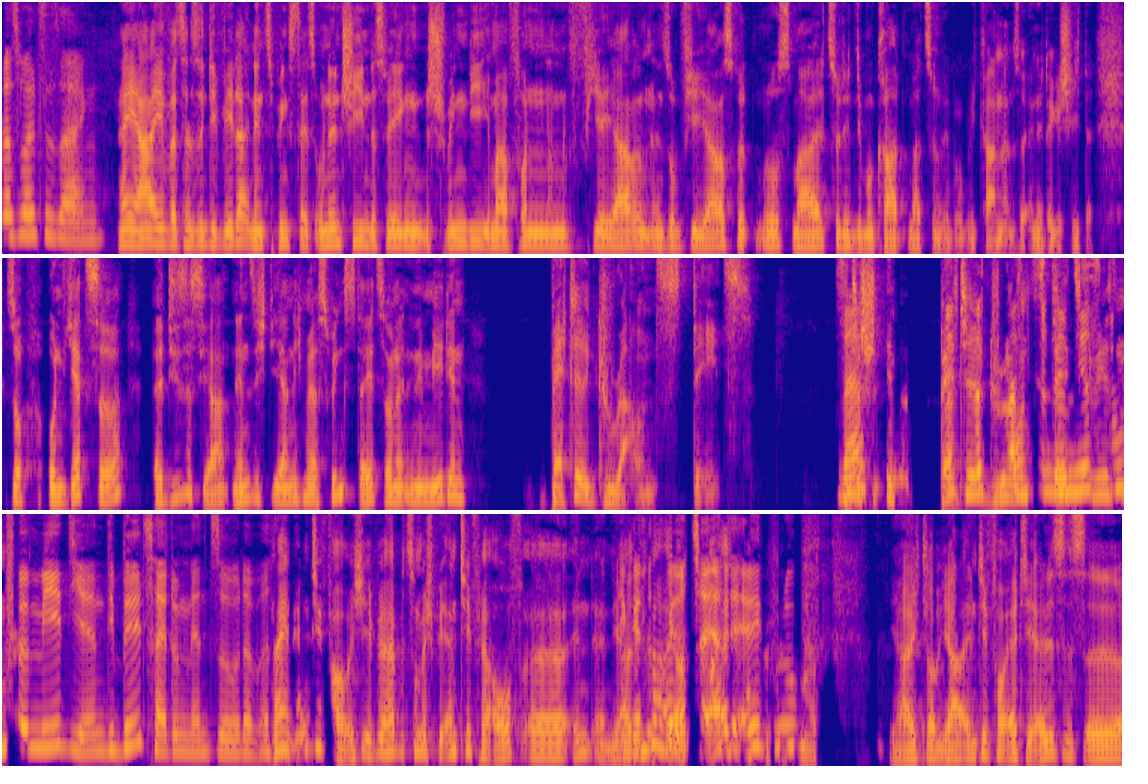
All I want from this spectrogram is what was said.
was wolltest du sagen? Naja, jedenfalls sind die Wähler in den Swing States unentschieden, deswegen schwingen die immer von vier Jahren in so einem Vierjahresrhythmus mal zu den Demokraten, mal zu den Republikanern, so Ende der Geschichte. So, und jetzt, äh, dieses Jahr nennen sich die ja nicht mehr Swing States, sondern in den Medien Battleground States. Sind Was? das schon immer Battleground was, was States gewesen? für Medien? Die Bildzeitung nennt so oder was? Nein, NTV. Ich, ich habe zum Beispiel NTV auf. Äh, in, in, ja, ja, überall, auch zur RTL. Group. Ja, ich glaube, ja, NTV, RTL ist, ist, äh,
